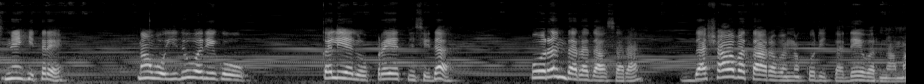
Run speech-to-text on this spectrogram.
ಸ್ನೇಹಿತರೆ ನಾವು ಇದುವರೆಗೂ ಕಲಿಯಲು ಪ್ರಯತ್ನಿಸಿದ ಪುರಂದರದಾಸರ ದಶಾವತಾರವನ್ನು ಕುರಿತ ದೇವರನಾಮ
